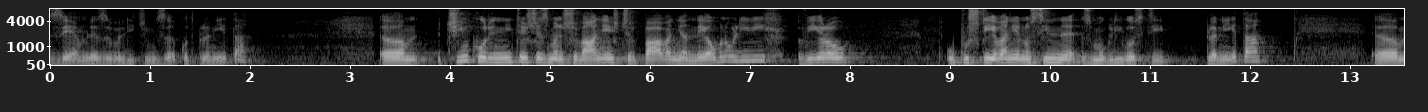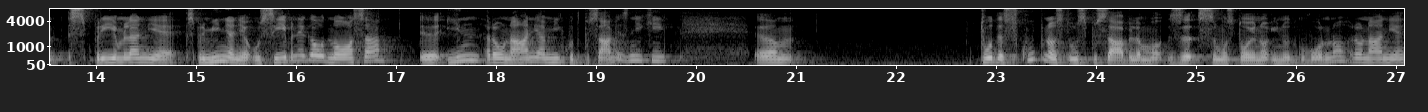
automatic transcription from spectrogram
Zemlje z velikim Z kot planeta, um, čim korenitejše zmanjševanje izčrpavanja neobnovljivih verov, upoštevanje nosilne zmogljivosti planeta, um, spremljanje, spreminjanje osebnega odnosa uh, in ravnanja mi kot posamezniki, um, to, da skupnost usposabljamo z samostojno in odgovorno ravnanje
